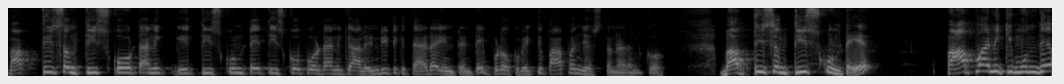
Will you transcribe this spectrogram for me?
బాప్తీసం తీసుకోవటానికి తీసుకుంటే తీసుకోపోవడానికి ఆ రెండింటికి తేడా ఏంటంటే ఇప్పుడు ఒక వ్యక్తి పాపం చేస్తున్నాడు అనుకో బాప్తీసం తీసుకుంటే పాపానికి ముందే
